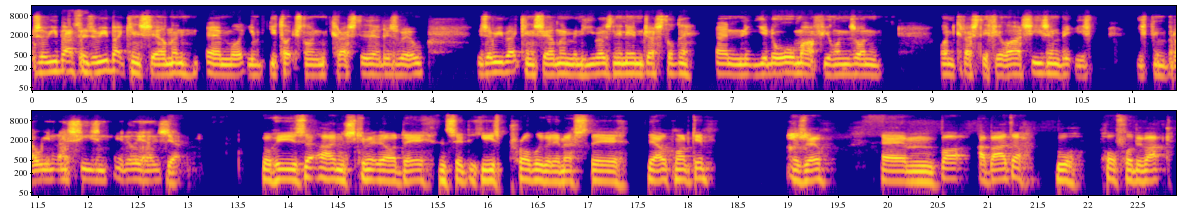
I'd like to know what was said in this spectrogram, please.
It's a wee bit, it. it's a wee bit concerning. Um, like you, you touched on Christie there as well. It was a wee bit concerning when he wasn't named yesterday, and you know my feelings on on Christie for last season, but he's he's been brilliant this season. He really has. Yeah. Well, he's Ange came out the other day and said he's probably going to miss the the Alkmaar game as well. Um, but Abada will hopefully be back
